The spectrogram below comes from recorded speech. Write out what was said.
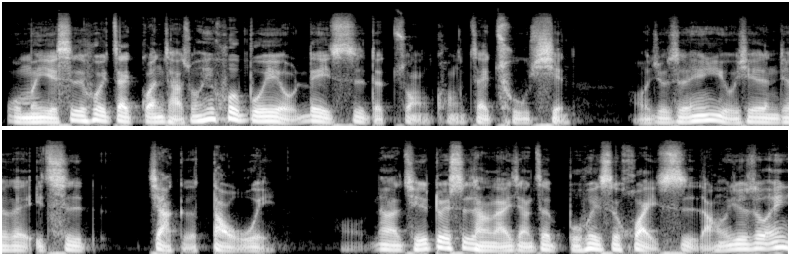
我们也是会在观察说，哎，会不会有类似的状况再出现？哦，就是因为有些人就在一次价格到位。哦，那其实对市场来讲，这不会是坏事。然后就是说，哎，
